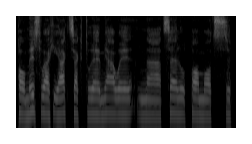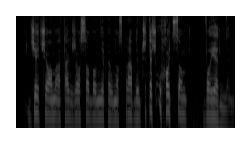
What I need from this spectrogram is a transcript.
pomysłach i akcjach, które miały na celu pomoc dzieciom, a także osobom niepełnosprawnym, czy też uchodźcom wojennym.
